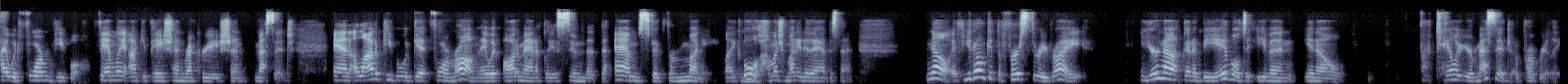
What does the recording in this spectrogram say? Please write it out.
I would form people, family, occupation, recreation, message. And a lot of people would get form wrong. They would automatically assume that the M stood for money. Like, mm-hmm. oh, how much money do they have to spend? No, if you don't get the first three right, you're not going to be able to even, you know, tailor your message appropriately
